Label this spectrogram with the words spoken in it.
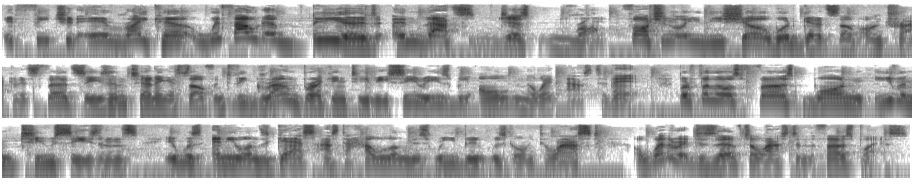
it featured a Riker without a beard, and that's just wrong. Fortunately, the show would get itself on track in its third season, turning itself into the groundbreaking TV series we all know it as today. But for those first one, even two seasons, it was anyone's guess as to how long this reboot was going to last, or whether it deserved to last in the first place.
